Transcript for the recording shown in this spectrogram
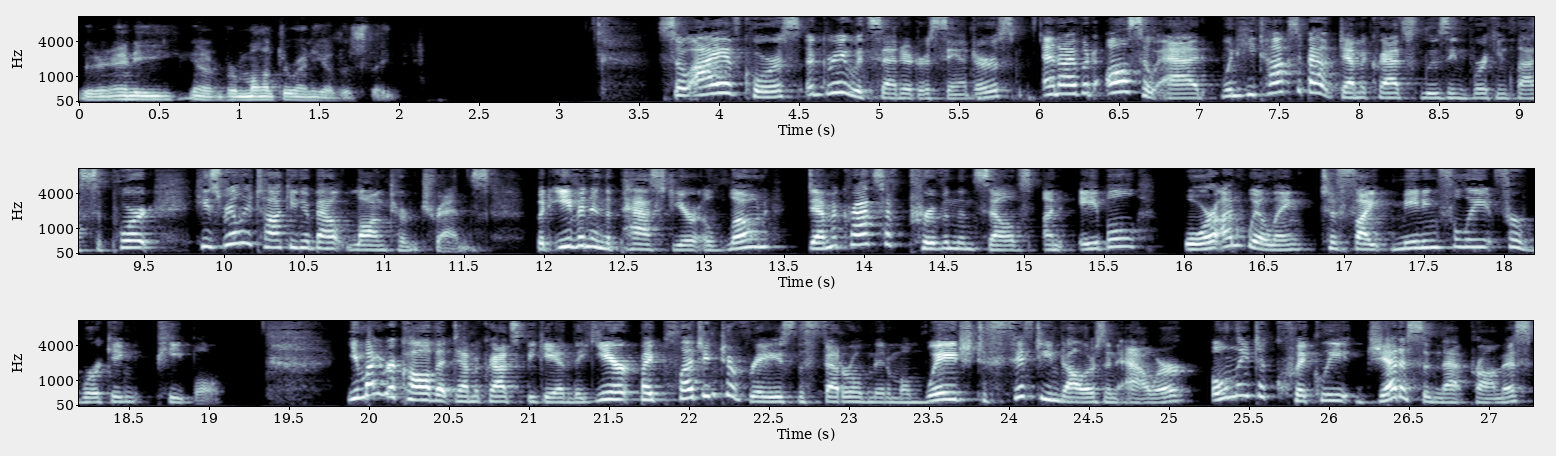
than in any, you know, Vermont or any other state. So I, of course, agree with Senator Sanders. And I would also add, when he talks about Democrats losing working class support, he's really talking about long term trends. But even in the past year alone, Democrats have proven themselves unable or unwilling to fight meaningfully for working people. You might recall that Democrats began the year by pledging to raise the federal minimum wage to $15 an hour, only to quickly jettison that promise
